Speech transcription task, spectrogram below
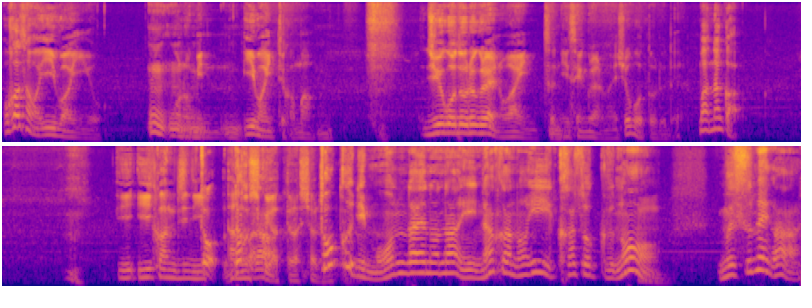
お母さんはいいワインを。うんうんうんこのみんいいワインっていうかまあ15ドルぐらいのワインって2000ぐらいのワインでしょボトルで。まあなんかいいいい感じにと楽しくやってらっしゃる。特に問題のない仲のいい家族の娘が思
